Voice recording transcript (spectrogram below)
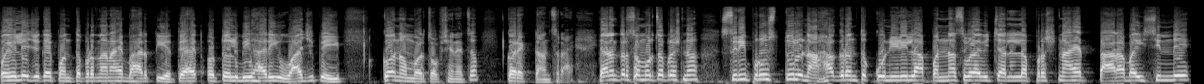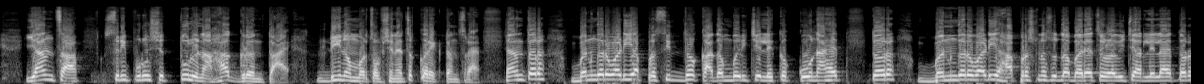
पहिले जे काही पंतप्रधान आहे भारतीय ते आहेत अटल बिहारी वाजपेयी. क नंबरचं ऑप्शन याचं करेक्ट आन्सर आहे. यानंतर समोरचा प्रश्न स्त्री पुरुष तुलना हा ग्रंथ कोणी लिहिला पन्नास वेळा विचारलेला प्रश्न आहे. ताराबाई शिंदे यांचा स्त्री पुरुष तुलना हा ग्रंथ आहे. डी नंबरचं ऑप्शन याचं करेक्ट आन्सर आहे. यानंतर बनगरवाडी या प्रसिद्ध कादंबरीचे लेखक कोण आहेत? तर बनगरवाडी हा प्रश्न सुद्धा बऱ्याच वेळा विचारलेला आहे. तर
